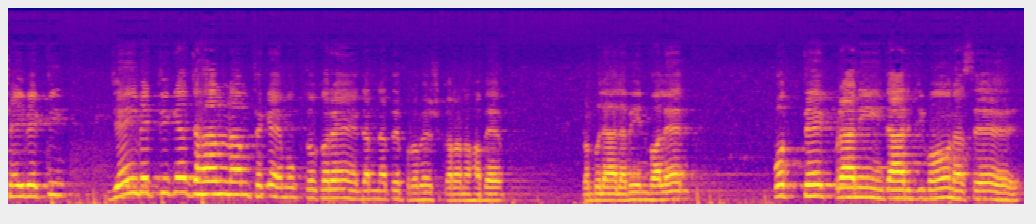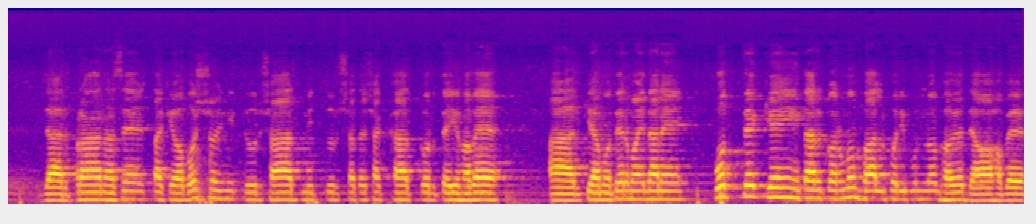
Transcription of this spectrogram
সেই ব্যক্তি, যেই ব্যক্তিকে জাহান্নাম থেকে মুক্ত করে জান্নাতে প্রবেশ করানো হবে। রব্বুল আলামিন বলেন, প্রত্যেক প্রাণী যার জীবন আছে, যার প্রাণ আছে, তাকে অবশ্যই মৃত্যুর স্বাদ, মৃত্যুর সাথে সাক্ষাৎ করতেই হবে। আর কিয়ামতের ময়দানে প্রত্যেককেই তার কর্মফল পরিপূর্ণভাবে দেওয়া হবে।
